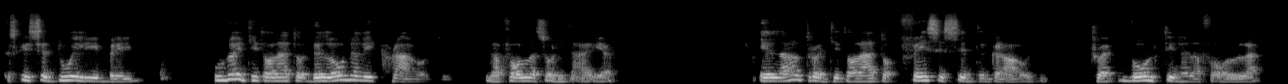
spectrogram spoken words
scrisse due libri. Uno è intitolato The Lonely Crowd, la folla solitaria, e l'altro è intitolato Faces in the Crowd, cioè volti nella folla.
